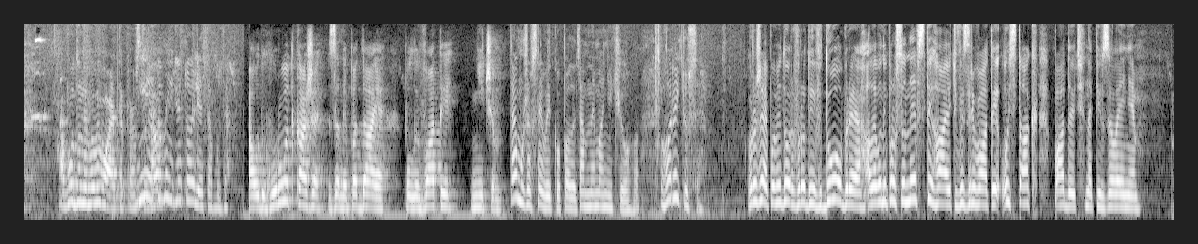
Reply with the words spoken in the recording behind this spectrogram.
А воду не виливаєте просто, Ні, то мені для туалета буде. А от город каже, занепадає, поливати нічим. Там уже все викопали, там нема нічого. Горить усе. Врожай помідор вродив добре, але вони просто не встигають визрівати. Ось так падають напівзелені.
